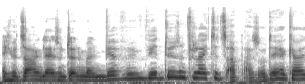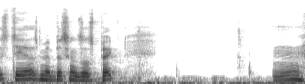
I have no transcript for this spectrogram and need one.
Ich würde sagen, Ladies and Gentlemen, wir, wir düsen vielleicht jetzt ab. Also der Geist, der ist mir ein bisschen suspekt. Hm.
